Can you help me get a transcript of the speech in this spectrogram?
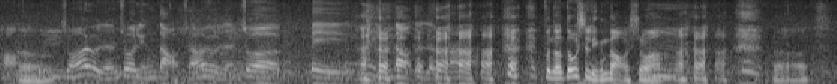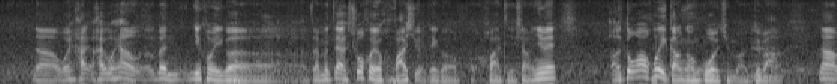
好，嗯，总要有人做领导，总要有人做被 被领导的人嘛。不能都是领导是吗？嗯呃，那我还还我想问 Nico 一个，呃咱们再说回滑雪这个话题上，因为呃冬奥会刚刚过去嘛，对吧？那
